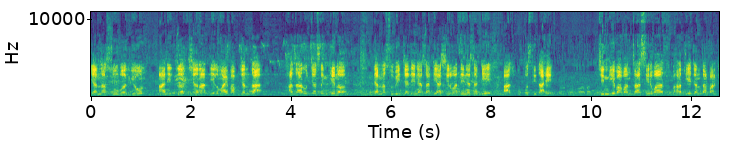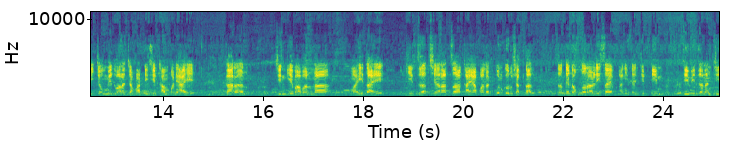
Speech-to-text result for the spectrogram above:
यांना सोबत घेऊन आणि जत शहरातील मायबाप जनता हजारोच्या संख्येनं त्यांना शुभेच्छा देण्यासाठी आशीर्वाद देण्यासाठी आज उपस्थित आहे. चिंगी बाबांचा आशीर्वाद भारतीय जनता पार्टीच्या उमेदवाराच्या पाठीशी ठामपणे आहे. कारण चिंगी बाबांना माहीत आहे की जत शहराचा कायापालट कोण करू शकतात? तर ते डॉक्टर अर्डी साहेब आणि त्यांची टीम तेवीस जणांची.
